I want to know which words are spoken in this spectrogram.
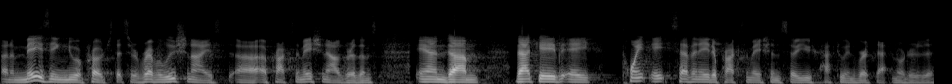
an amazing new approach that sort of revolutionized uh, approximation algorithms. And um, that gave a 0.878 approximation, so you have to invert that in order to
